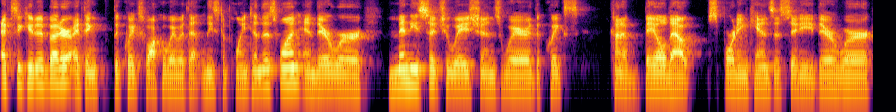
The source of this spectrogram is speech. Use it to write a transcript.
executed better, I think the Quakes walk away with at least a point in this one. And there were many situations where the Quakes kind of bailed out Sporting Kansas City. There were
